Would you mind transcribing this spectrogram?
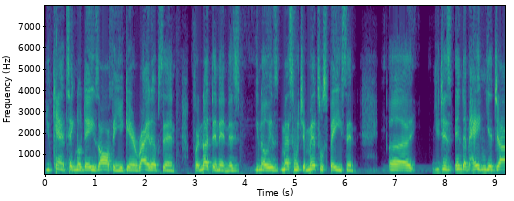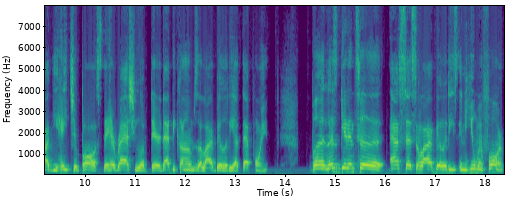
you can't take no days off and you're getting write ups and for nothing and it's you know it's messing with your mental space and uh you just end up hating your job. You hate your boss. They harass you up there. That becomes a liability at that point. But let's get into assets and liabilities in human form.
